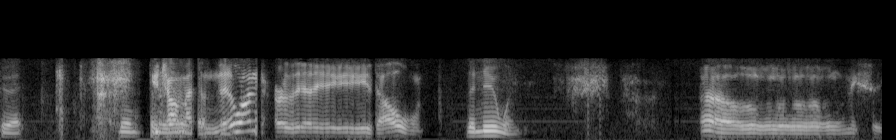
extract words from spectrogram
to it than You talking about the new one or the the old one? the new one. Oh, let me see.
